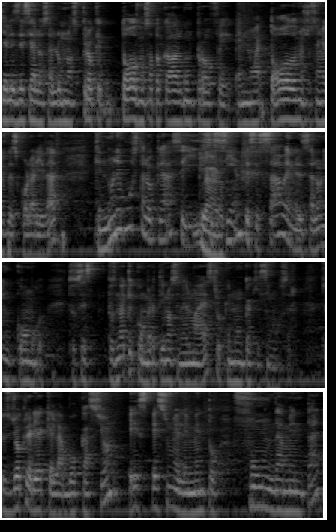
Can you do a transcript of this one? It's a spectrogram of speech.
Ya les decía a los alumnos, creo que todos nos ha tocado algún profe en todos nuestros años de escolaridad que no le gusta lo que hace y se siente, se sabe en el salón incómodo. Entonces, pues no hay que convertirnos en el maestro que nunca quisimos ser. Entonces yo creería que la vocación es, es un elemento fundamental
